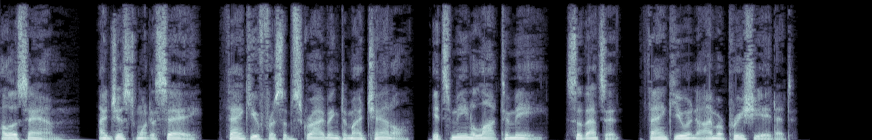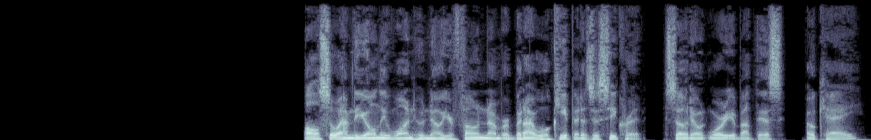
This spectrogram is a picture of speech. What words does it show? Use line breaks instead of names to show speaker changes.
Hello Sam, I just want to say, thank you for subscribing to my channel, it's mean a lot to me, so that's it, thank you and I'm appreciate it. Also I'm the only one who know your phone number but I will keep it as a secret, so don't worry about this, okay?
